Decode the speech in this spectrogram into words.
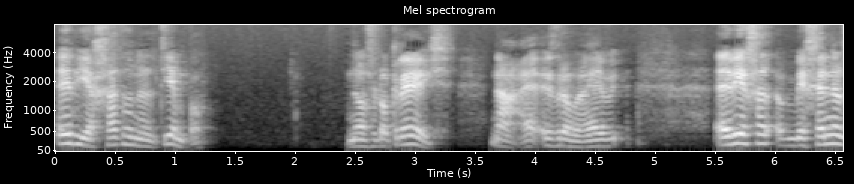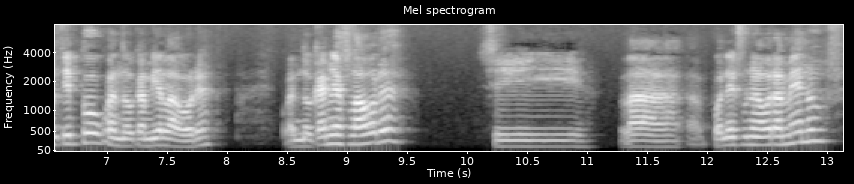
he viajado en el tiempo. ¿No os lo creéis? No, es broma. He, viajado, viajé en el tiempo cuando cambié la hora. Cuando cambias la hora, si pones una hora menos,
